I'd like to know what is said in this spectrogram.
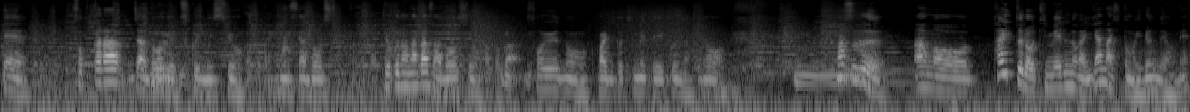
てそこからじゃあどういう作りにしようかとか編成はどうしようかとか曲の長さはどうしようかとかそういうのを割と決めていくんだけどうん。まずあのタイトルを決めるのが嫌な人もいるんだよね。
